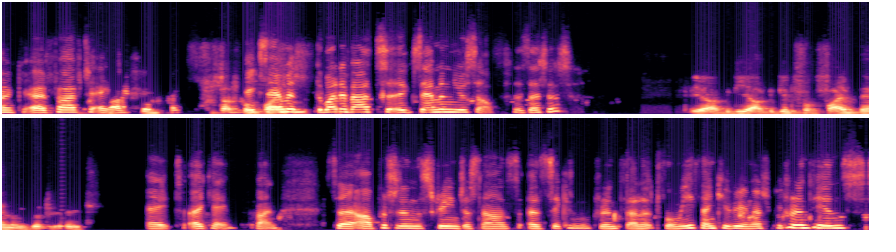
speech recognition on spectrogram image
Okay, uh, five to eight. Start from, start from examine five. the one about uh, examine yourself. Is that it? Yeah, yeah. Begin from five, then we go to eight. Eight. Okay, fine. So I'll put it in the screen just now as, as Second Corinthians done it for me. Thank you very much. Corinthians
